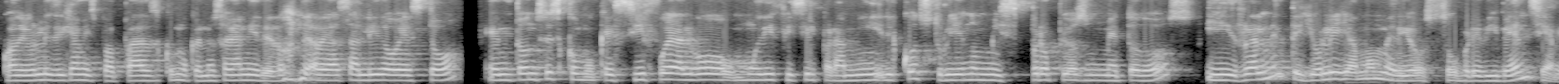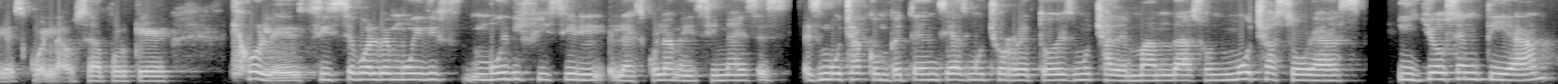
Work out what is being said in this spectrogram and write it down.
Cuando yo les dije a mis papás, como que no sabía ni de dónde había salido esto. Entonces, como que sí fue algo muy difícil para mí ir construyendo mis propios métodos y realmente yo le llamo medio sobrevivencia en la escuela, o sea, porque híjole, sí se vuelve muy, muy difícil la escuela de medicina, es, es, es, mucha competencia, es mucho reto, es mucha demanda, son muchas horas. Y yo sentía,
